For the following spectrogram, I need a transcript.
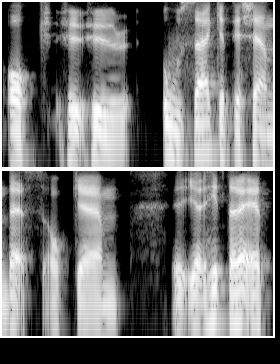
och hur, hur osäkert det kändes. Och eh, jag hittade ett,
